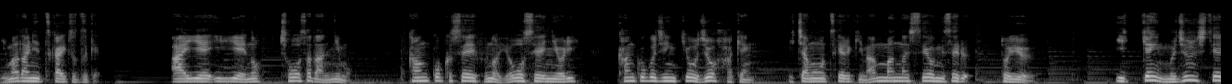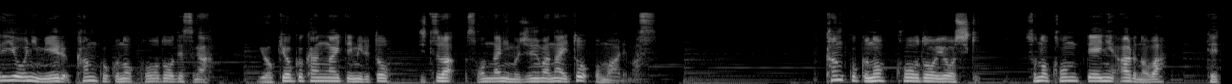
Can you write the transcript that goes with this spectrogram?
未だに使い続け、IAEA の調査団にも、韓国政府の要請により、韓国人教授を派遣、イチャモンをつける気満々な姿勢を見せるという、一見矛盾しているように見える韓国の行動ですが、よくよく考えてみると、実はそんなに矛盾はないと思われます。韓国の行動様式、その根底にあるのは、徹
